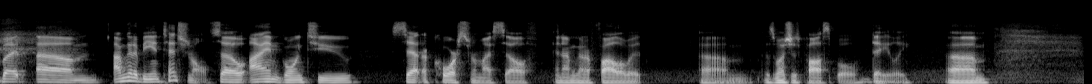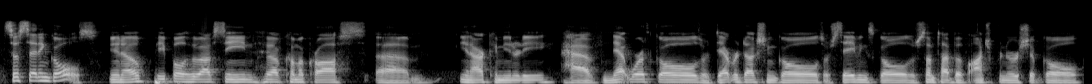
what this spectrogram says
but um, I'm going to be intentional. So I am going to set a course for myself, and I'm going to follow it um, as much as possible daily. Um, so setting goals, you know, people who I've seen, who I've come across um, in our community have net worth goals or debt reduction goals or savings goals or some type of entrepreneurship goal.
